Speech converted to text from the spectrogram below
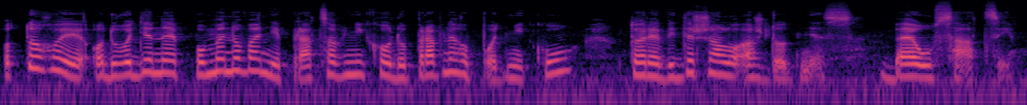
Od toho je odvodené pomenovanie pracovníkov dopravného podniku, ktoré vydržalo až dodnes. BEUSáci.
